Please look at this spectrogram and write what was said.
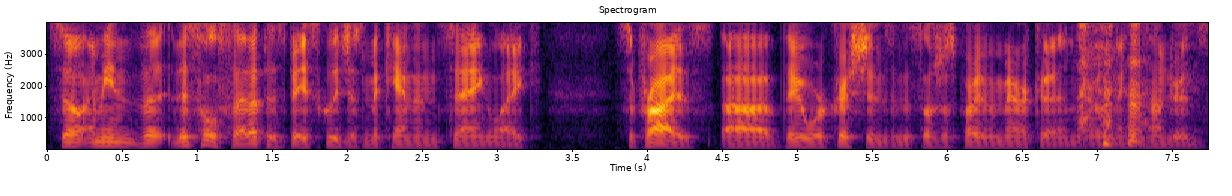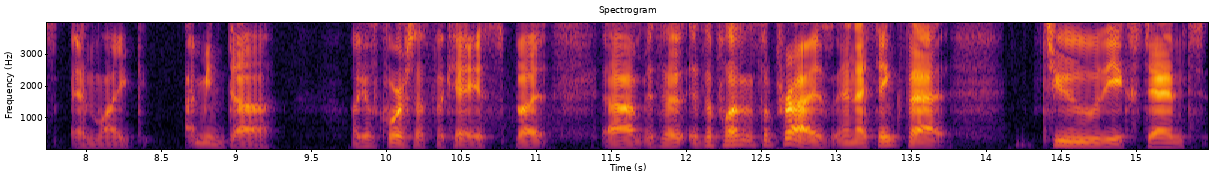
So, I mean, the this whole setup is basically just McKanan saying like, surprise, uh, they were Christians in the Socialist Party of America in the early 1900s, and like, I mean, duh. Like, of course that's the case, but um, it's a it's a pleasant surprise, and I think that to the extent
